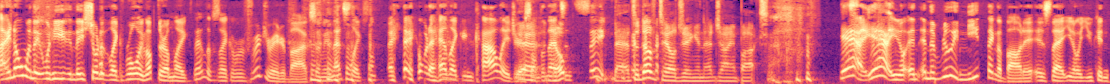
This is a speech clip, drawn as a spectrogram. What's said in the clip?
I know when they when he they showed it like rolling up there, I'm like, that looks like a refrigerator box. I mean, that's like something I would have had like in college or Yeah, something. That's nope. insane. That's a dovetail jig in that giant box. Yeah, yeah, you know, and, and the really neat thing about it is that you know you can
